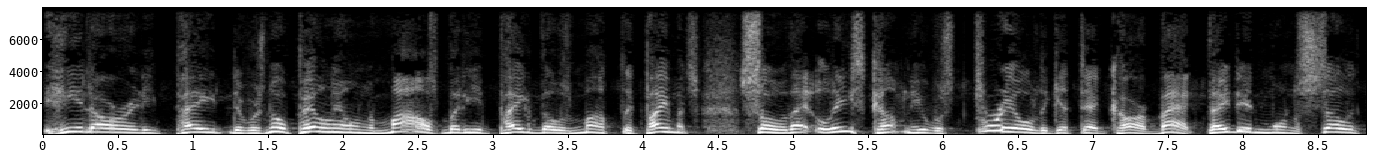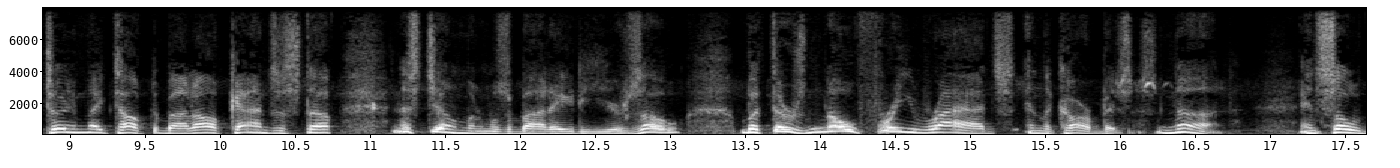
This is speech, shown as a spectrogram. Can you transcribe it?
he had already paid. There was no penalty on the miles, but he had paid those monthly payments. So that lease company was thrilled to get that car back. They didn't want to sell it to him. They talked about all kinds of stuff. And this gentleman was about 80 years old. But there's no free rides in the car business, none. And so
